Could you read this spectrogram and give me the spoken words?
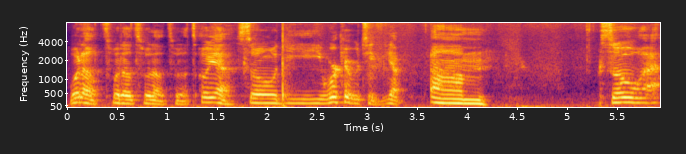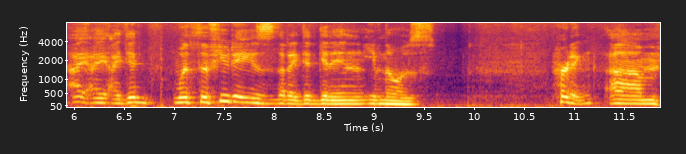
what else? What else? What else? What else? Oh yeah. So the workout routine. Yeah. Um, so I, I, I did with the few days that I did get in, even though it was hurting. Um,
